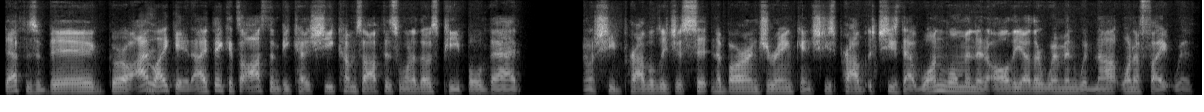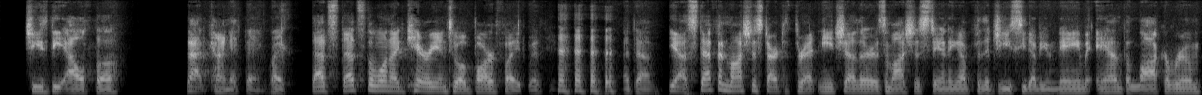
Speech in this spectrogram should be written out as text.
Steph is a big girl. I like it. I think it's awesome because she comes off as one of those people that know she'd probably just sit in a bar and drink and she's probably she's that one woman that all the other women would not want to fight with. She's the alpha. That kind of thing. Like that's that's the one I'd carry into a bar fight with. But, uh, yeah, Steph and Masha start to threaten each other as Masha's standing up for the GCW name and the locker room.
